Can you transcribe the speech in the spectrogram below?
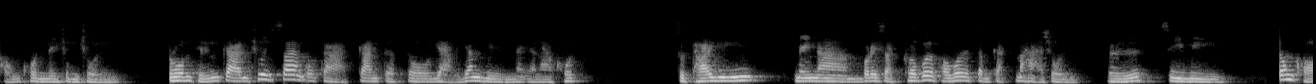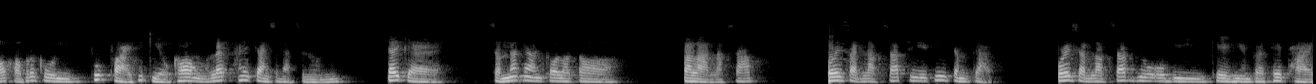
ของคนในชุมชน รวมถึงการช่วยสร้างโอกาสการเติบโตอย่างยั่งยืนในอนาคต สุดท้ายนี้ ในนามบริษัท Clover Power จำกัดมหาชน หรือ CV ต้องขอขอบพระคุณทุกฝ่ายที่เกี่ยวข้องและให้การสนับสนุน ได้แก่สำนักงานกรตตลาดหลักทรัพย์ บริษัทหลักทรัพย์ทีที่จำกัด บริษัทหลักทรัพย์ UOB เคเฮียนประเทศไทย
